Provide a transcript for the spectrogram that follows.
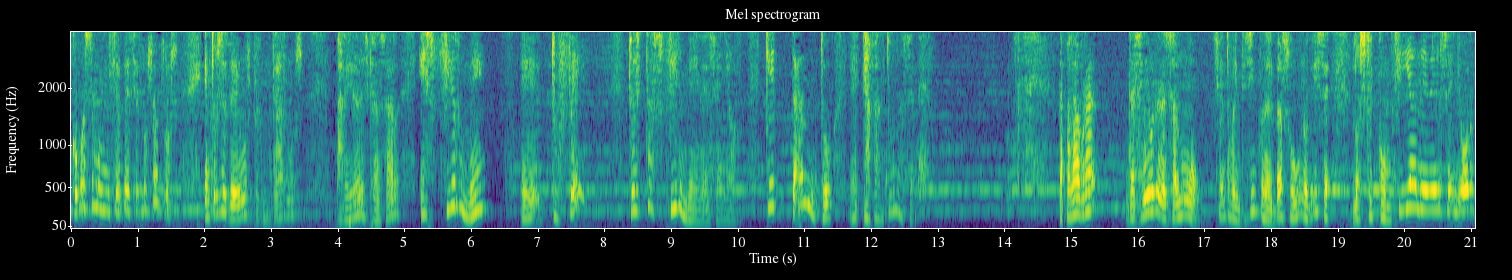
como hacemos muchas veces nosotros. Entonces debemos preguntarnos, para ir a descansar, ¿es firme eh, tu fe? Tú estás firme en el Señor. ¿Qué tanto eh, te abandonas en Él? La palabra del Señor en el Salmo 125, en el verso 1, dice, los que confían en el Señor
